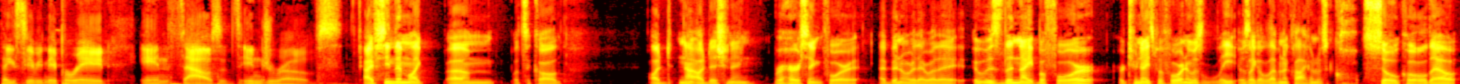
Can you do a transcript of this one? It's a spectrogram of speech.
Thanksgiving Day parade in thousands, in droves. I've seen them like um, what's it called? Aud- not auditioning, rehearsing for it. I've been over there where they. It was the night before or two nights before, and it was late. It was like eleven o'clock, and it was co- so cold out,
